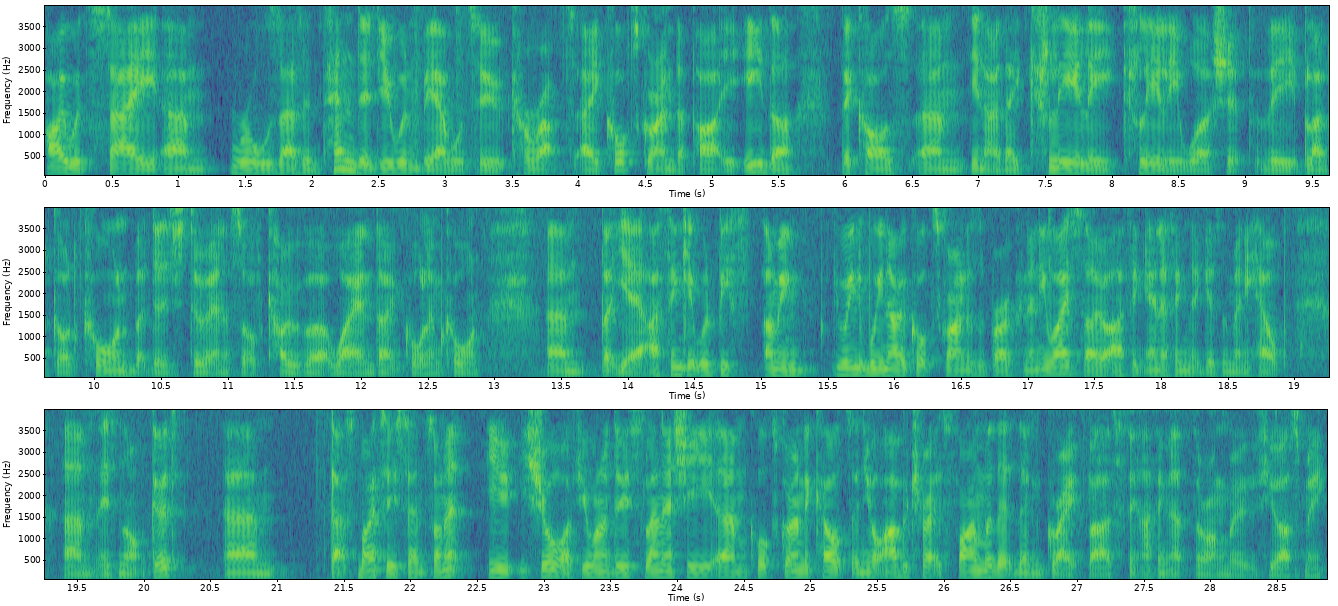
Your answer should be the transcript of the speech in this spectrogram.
I would say um, rules as intended, you wouldn't be able to corrupt a corpse grinder party either, because um, you know they clearly, clearly worship the blood god Khorne, but they just do it in a sort of covert way and don't call him Khorne. Um, but yeah, I think it would be. I mean, we, we know corpse grinders are broken anyway, so I think anything that gives them any help um, is not good. Um, that's my two cents on it. You, sure, if you want to do Slaaneshi um, corpse grinder cults and your arbitrator is fine with it, then great. But I think I think that's the wrong move if you ask me.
